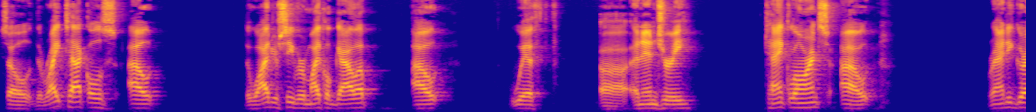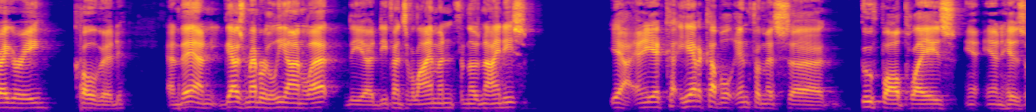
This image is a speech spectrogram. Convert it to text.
So the right tackle's out, the wide receiver Michael Gallup out with uh, an injury, Tank Lawrence out, Randy Gregory COVID, and then you guys remember Leon Lett, the uh, defensive lineman from those '90s. Yeah, and he had he had a couple infamous uh, goofball plays in, in, his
